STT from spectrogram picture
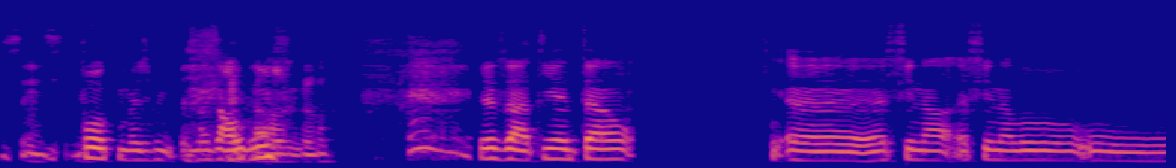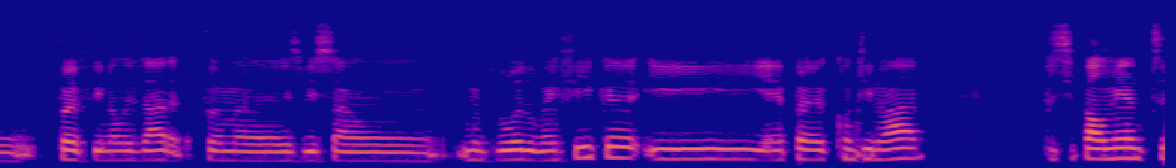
Sim, sim. pouco, mas, mas alguns. Exato, e então eh, afinal, assinalou um, para finalizar, foi uma exibição muito boa do Benfica e é para continuar, principalmente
